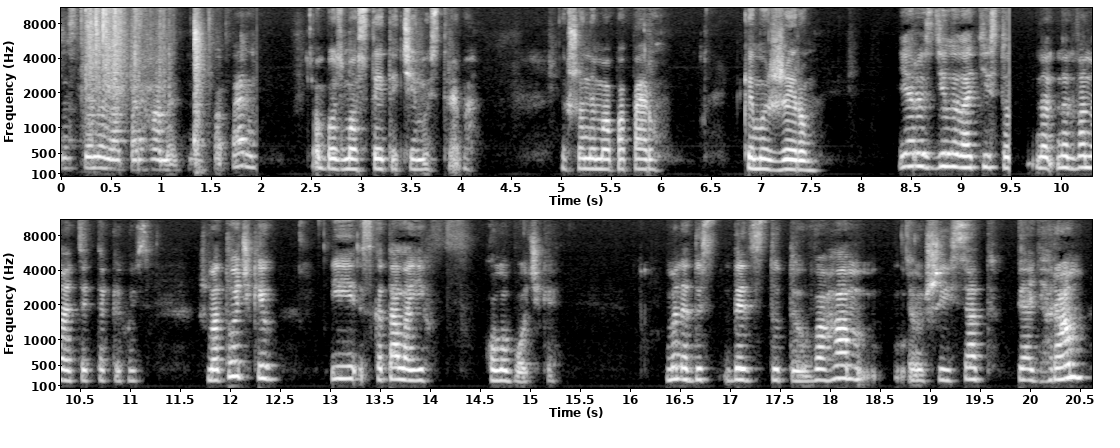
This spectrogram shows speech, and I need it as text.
Застелила пергаментним папером. Або змастити чимось треба, якщо нема паперу, якимось жиром. Я розділила тісто на на 12 таких ось шматочків і скатала їх в колобочки. У мене десь, тут вага 65 грам.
